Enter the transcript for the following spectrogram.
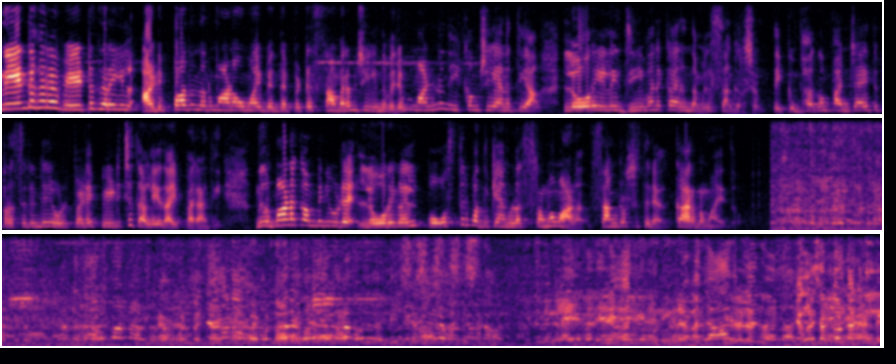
നീണ്ടകര വേട്ടതറയിൽ അടിപ്പാത നിർമ്മാണവുമായി ബന്ധപ്പെട്ട് സമരം ചെയ്യുന്നവരും മണ്ണ് നീക്കം ചെയ്യാനെത്തിയ ലോറിയിലെ ജീവനക്കാരും തമ്മിൽ സംഘർഷം. തെക്കുംഭാഗം പഞ്ചായത്ത് പ്രസിഡന്റിനെ ഉൾപ്പെടെ പിടിച്ചു തള്ളിയതായി പരാതി. നിർമ്മാണ കമ്പനിയുടെ ലോറികളിൽ പോസ്റ്റർ പതിക്കാനുള്ള ശ്രമമാണ് സംഘർഷത്തിന് കാരണമായത്. ഞങ്ങൾ ശബ്ദം ഉണ്ടാക്കുന്നില്ല.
